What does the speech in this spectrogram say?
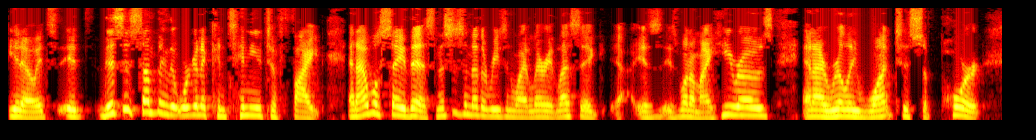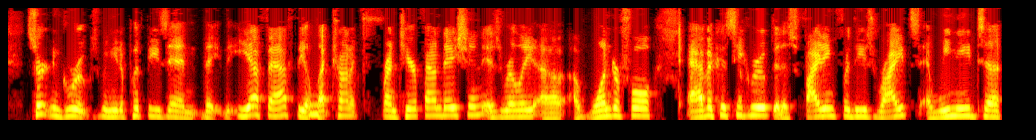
you know, it's it. This is something that we're going to continue to fight. And I will say this, and this is another reason why Larry Lessig is is one of my heroes, and I really want to support certain groups. We need to put these in. The, the EFF, the Electronic Frontier Foundation, is really a, a wonderful advocacy group that is fighting for these rights, and we need to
